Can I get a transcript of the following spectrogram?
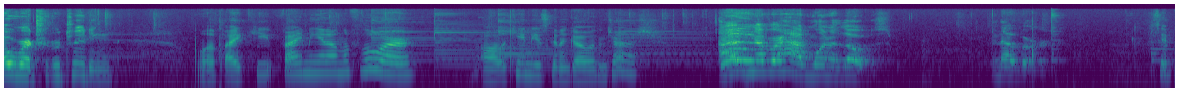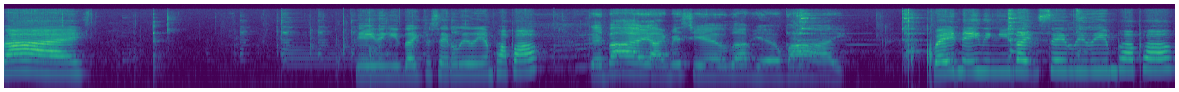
over at trick or treating. Well, if I keep finding it on the floor, all the candy is gonna go in the trash. I've never had one of those. Never. Say bye. Anything you'd like to say to Lily and Papa? Goodbye. I miss you. Love you. Bye. Braden, anything you'd like to say to Lily and Papa?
